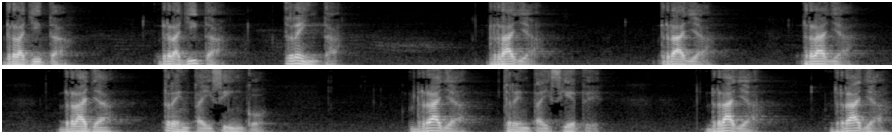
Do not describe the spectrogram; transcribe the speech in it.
rayita, rayita, 30, raya, raya, raya, raya, 35, raya, 37, raya, raya,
